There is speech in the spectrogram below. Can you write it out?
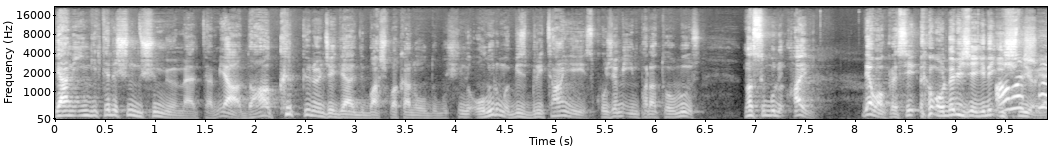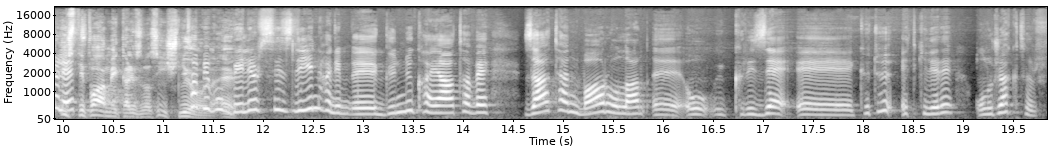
Yani İngiltere şunu düşünmüyor Meltem. Ya daha 40 gün önce geldi başbakan oldu bu. Şimdi olur mu? Biz Britanya'yız. Koca bir imparatorluğuz. Nasıl bunu? Hayır. Demokrasi orada bir şekilde Ama işliyor. Yani şöyle- istifa mekanizması işliyor Tabii orada. bu Evet. belirsizliğin hani e, günlük hayata ve zaten var olan e, o krize e, kötü etkileri olacaktır.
